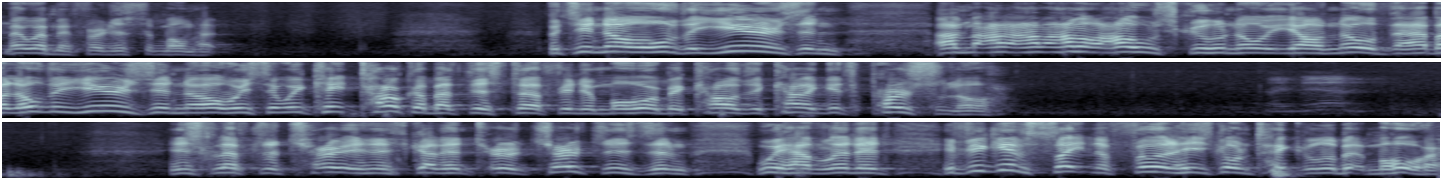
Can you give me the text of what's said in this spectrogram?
Bear with me for just a moment. But you know, over the years, and I'm, I'm, I'm old school, know y'all know that, but over the years, you know, we said we can't talk about this stuff anymore because it kind of gets personal. It's left the church and it's got into churches, and we have let it. If you give Satan a foot, he's going to take a little bit more.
